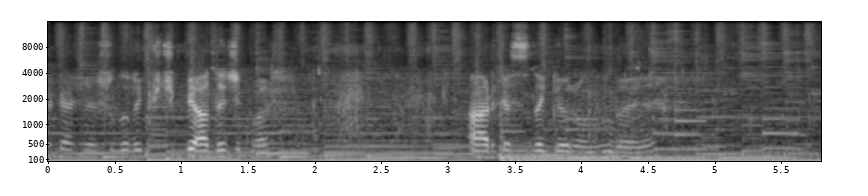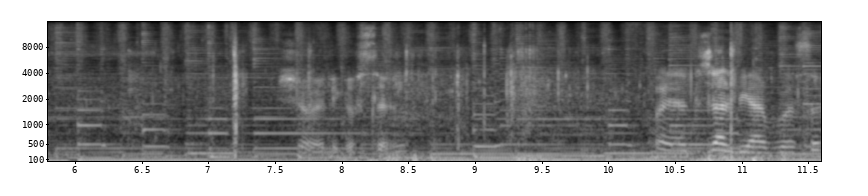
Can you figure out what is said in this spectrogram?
Arkadaşlar şurada da küçük bir adacık var. Arkası da göl onun böyle. Şöyle gösterelim. Baya güzel bir yer burası.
